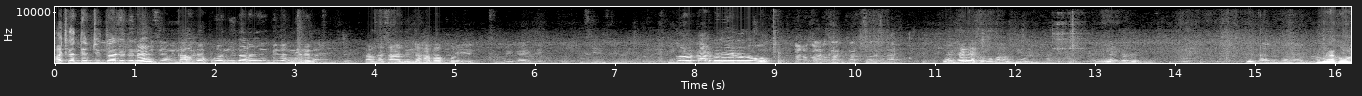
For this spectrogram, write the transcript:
আজকে দেবজিৎ দা যদি নেয় কালকে পুরঞ্জিত আর বিবেক নিয়ে নেবে। কালকে সারাদিনটা হাফ হাফ করে। কি করে কাটবে না এটা দেবো আমরা এখন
